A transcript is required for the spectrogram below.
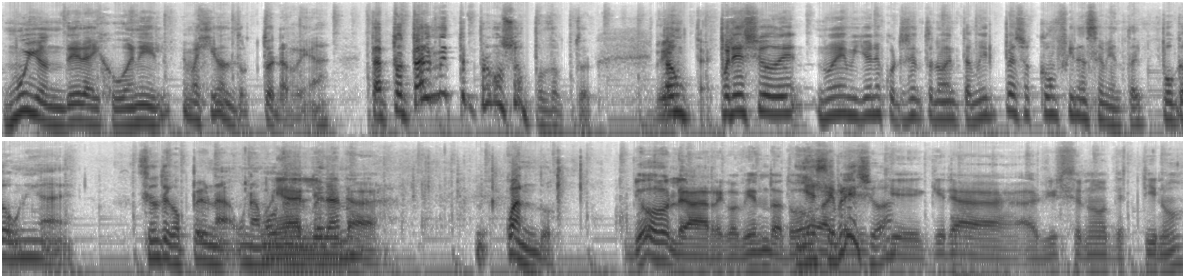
muy hondera y juvenil. Me imagino el doctor arriba. Está totalmente en promoción, pues, doctor. Está a un precio de 9.490.000 pesos con financiamiento. Hay pocas unidades. Si no te compré una, una moto en verano. ¿Cuándo? Yo la recomiendo a todos ¿Y ese precio, ¿ah? que quiera abrirse nuevos destinos,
